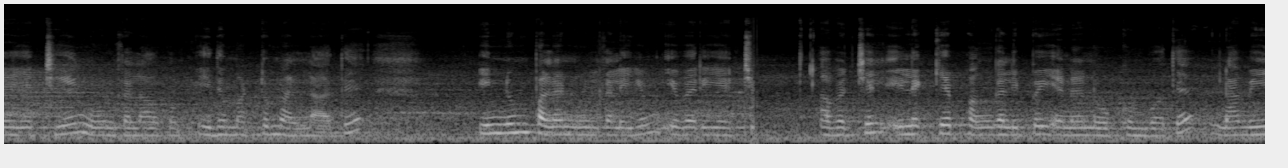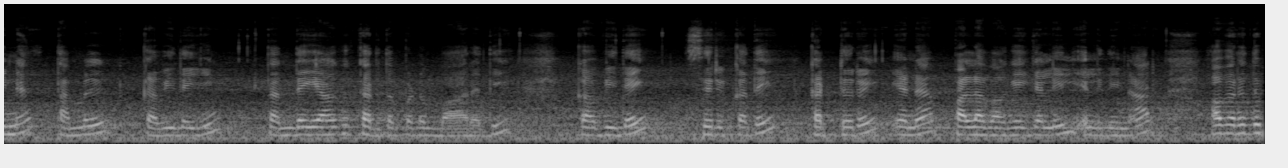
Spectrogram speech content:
இயற்றிய நூல்களாகும். இது மட்டுமல்லாது இன்னும் பல நூல்களையும் இவர் இயற்றி அவற்றில் இலக்கிய பங்களிப்பு என நோக்கும்போது நவீன தமிழ் கவிதையின் தந்தையாக கருதப்படும் பாரதி கவிதை சிறுகதை கட்டுரை என பல வகைகளில் எழுதினார். அவரது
